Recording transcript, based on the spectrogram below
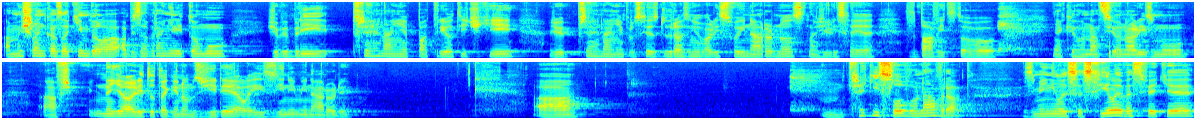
a myšlenka zatím byla, aby zabranili tomu, že by byli přehnaně patriotičtí, že by přehnaně prostě zdůrazňovali svoji národnost, snažili se je zbavit toho nějakého nacionalismu a vš- nedělali to tak jenom s Židy, ale i s jinými národy. A třetí slovo návrat. Změnily se síly ve světě,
